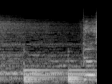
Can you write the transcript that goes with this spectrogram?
the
